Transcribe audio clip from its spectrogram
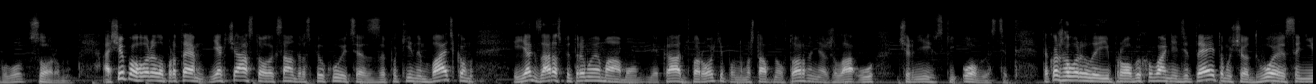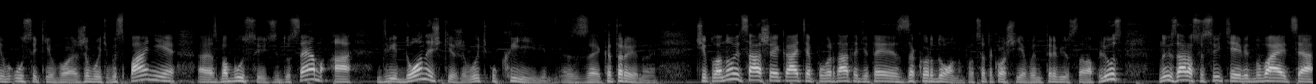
було соромно. А ще поговорили про те, як часто Олександр спілкується з покійним батьком і як зараз підтримує маму, яка два роки повномасштабного вторгнення жила у Чернігівській області. Також говорили і про виховання дітей, тому що двоє синів Усиків живуть в Іспанії е, з бабусею з дідусем, а дві донечки живуть у Києві з Катериною. Чи планують Саша і Катя повертати дітей з-за кордону? Про це також є в інтерв'ю Слава Плюс. Ну і зараз у світі відбуваються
